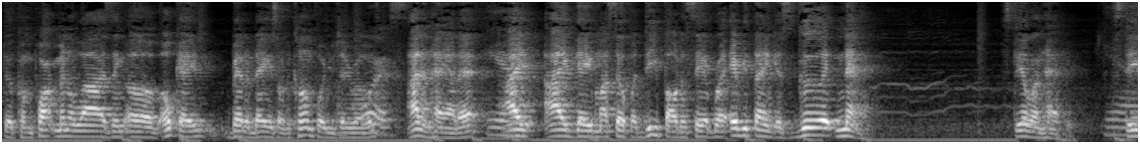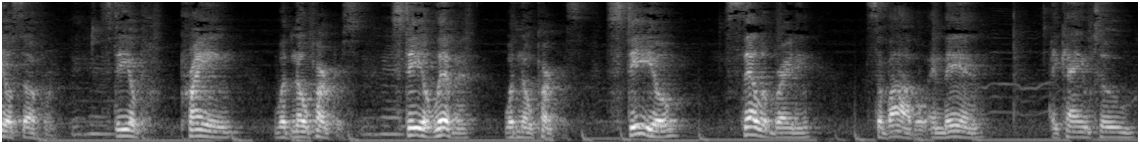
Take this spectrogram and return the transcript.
the compartmentalizing of okay, better days are to come for you, J. Rose. I didn't have that. Yeah. I I gave myself a default and said, bro, everything is good now. Still unhappy, yeah. still suffering, mm-hmm. still praying with no purpose, mm-hmm. still living with no purpose, still celebrating survival, and then it came to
